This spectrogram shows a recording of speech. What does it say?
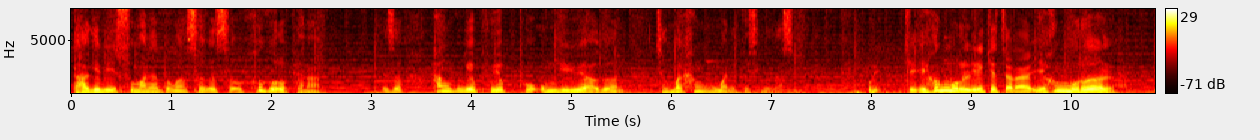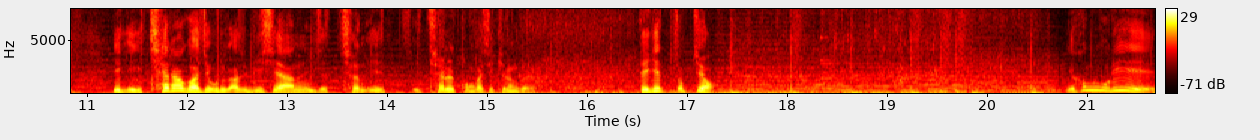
낙엽이 수만 년 동안 썩어서 흙으로 변한. 그래서 한국의 부엽토 옹기 유약은 정말 한국만의 것인 것 같습니다. 우리 이 흙물을 일으켰잖아요. 이 흙물을 여기 이 채라고 하죠. 우리가 아주 미세한 이제 천, 이, 이 채를 통과시키는 거예요. 되게 좁죠? 이 흙물이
